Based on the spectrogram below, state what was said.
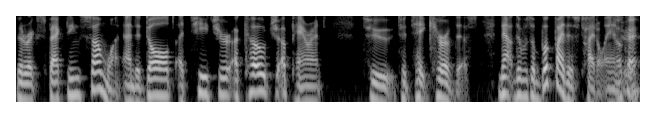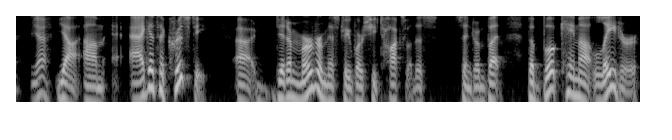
that are expecting someone, an adult, a teacher, a coach, a parent, to to take care of this. Now, there was a book by this title, Andrew. Okay. Yeah. Yeah, um, Agatha Christie uh, did a murder mystery where she talks about this syndrome, but the book came out later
